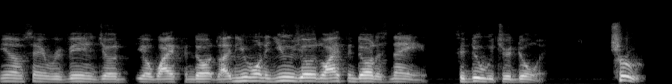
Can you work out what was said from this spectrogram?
know, what I'm saying, revenge your your wife and daughter? Like you want to use your wife and daughter's name to do what you're doing. True.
